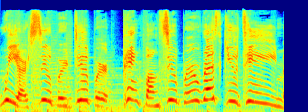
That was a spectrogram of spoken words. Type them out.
We are Super Duper Pinkfong Super Rescue Team.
